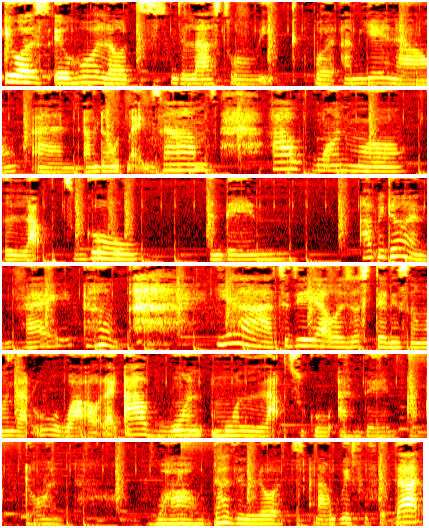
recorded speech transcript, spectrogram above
It was a whole lot in the last one week, but I'm here now and I'm done with my exams. I have one more lap to go and then I'll be done, right? Yeah, today I was just telling someone that, oh wow, like I have one more lap to go and then I'm done. wow, that's a lot. And I'm grateful for that.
